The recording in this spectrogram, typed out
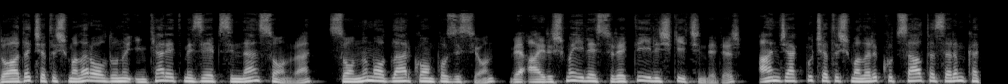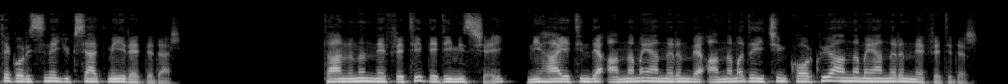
doğada çatışmalar olduğunu inkar etmezi hepsinden sonra, sonlu modlar kompozisyon ve ayrışma ile sürekli ilişki içindedir, ancak bu çatışmaları kutsal tasarım kategorisine yükseltmeyi reddeder. Tanrı'nın nefreti dediğimiz şey, nihayetinde anlamayanların ve anlamadığı için korkuyu anlamayanların nefretidir.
